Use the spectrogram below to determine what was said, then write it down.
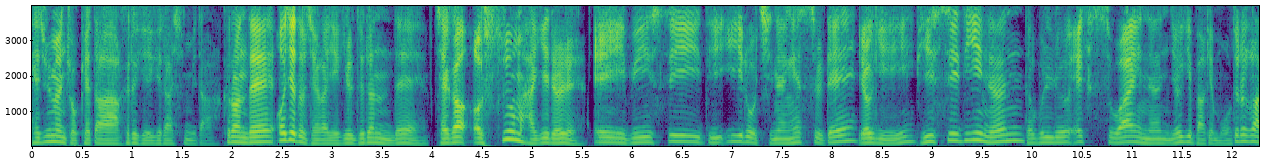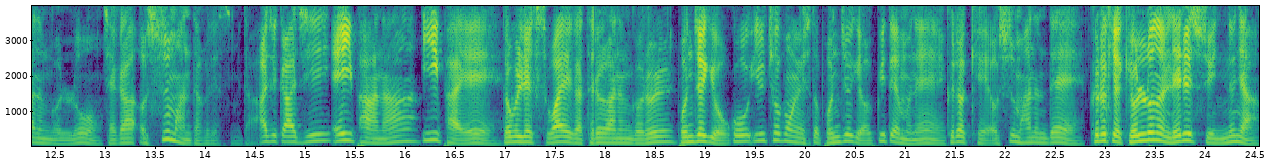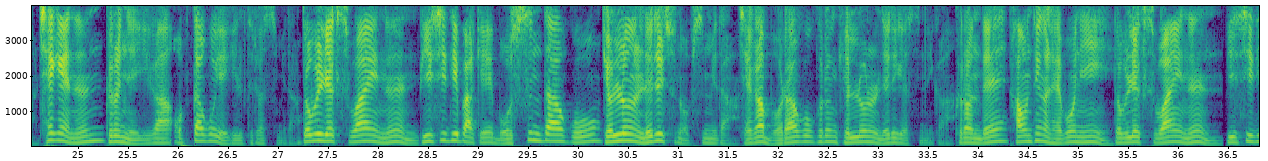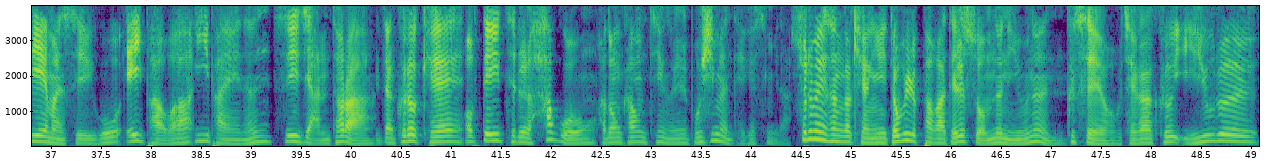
해주면 좋겠다 그렇게 얘기를 하십니다. 그런데 어제도 제가 얘기를 드렸는데 제가 assume 하기를 A, B, C, D, E로 진행했을 때 여기 BCD는 WXY는 여기밖에 못 들어가는 걸로 제가 assume 한다 그랬습니다. 아직까지 A파나 E파에 WXY가 들어가는 거를 본 적이 없고 1초봉에서도 본 적이 없기 때문에 그렇게 assume 하는데 그렇게 결론을 내릴 수 있느냐 책에는 그런 얘기가 없다고 얘기를 드렸습니다. WXY는 BCD밖에 못 쓴다고 결론을 내릴 수는 없습니다. 제가 뭐라고 그런 결론을 내리겠습니까? 그런데 카운팅을 해보니 WXY는 BCD에만 쓰이고 A파와 E파에는 쓰이지 않더라. 일단 그렇게 업데이트를 하고 파동 카운팅을 보시면 되겠습니다. 수렴행 삼각형이 W파가 될 수 없는 이유는 글쎄요. 제가 그 이유를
